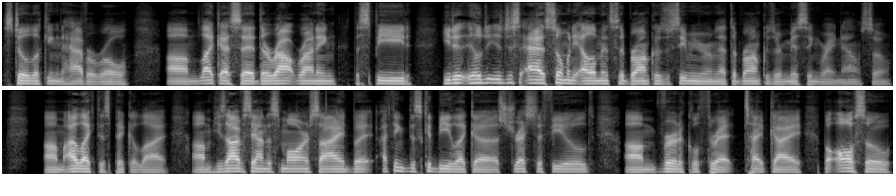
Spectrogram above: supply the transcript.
still looking to have a role. Um, like I said, the route running, the speed, he he'll, he'll just add so many elements to the Broncos receiving room that the Broncos are missing right now. So um, I like this pick a lot. Um, he's obviously on the smaller side, but I think this could be like a stretch the field, um, vertical threat type guy, but also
